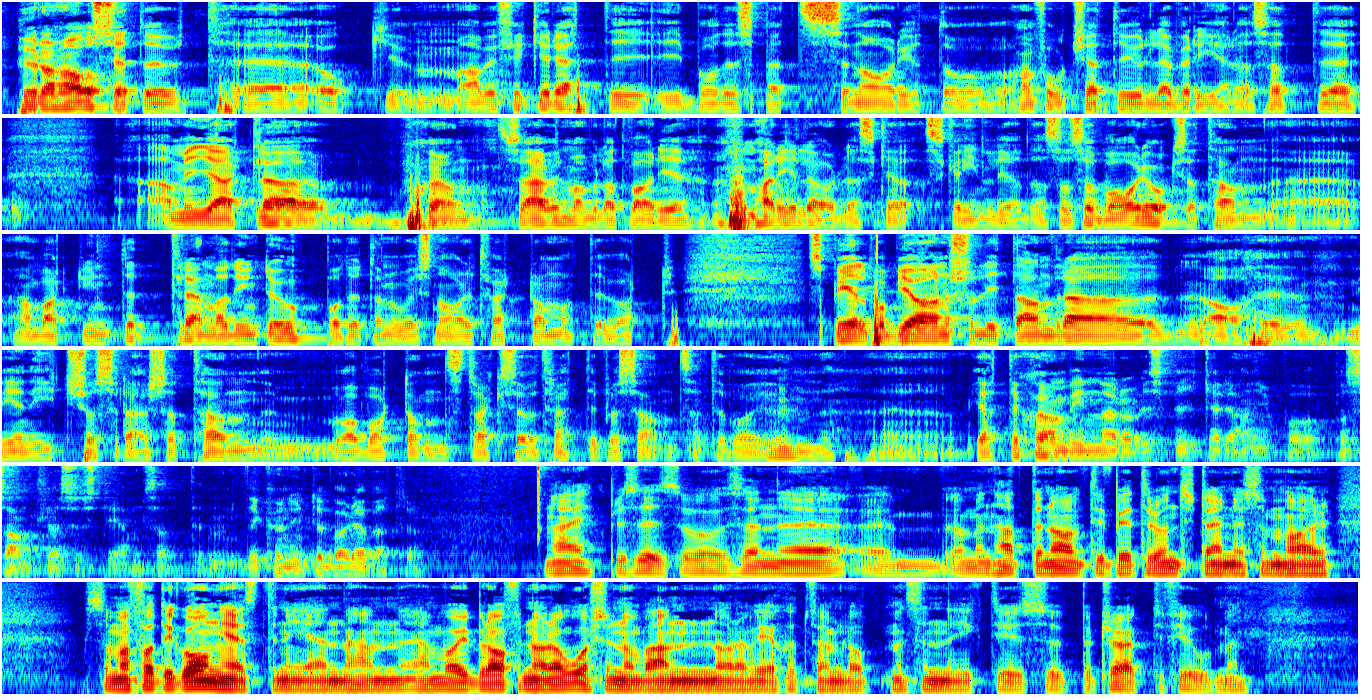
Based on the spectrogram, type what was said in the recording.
hur han har sett ut. Eh, och ja, vi fick ju rätt i, i både spetsscenariot och han fortsätter ju leverera. Så att, eh, Ja men jäkla skönt, så här vill man väl att varje, varje lördag ska, ska inledas. Och så var det också att han, eh, han vart ju inte, trendade ju inte uppåt utan det var ju snarare tvärtom att det vart spel på Björns och lite andra, ja, eh, Vienic och sådär. Så att han var vart han strax över 30% så att det var ju mm. en eh, jätteskön vinnare och vi spikade han ju på, på samtliga system. Så att det, det kunde inte börja bättre. Nej, precis. Och sen, eh, men hatten av till Peter Untersteiner som har som har fått igång hästen igen. Han, han var ju bra för några år sedan och vann några V75-lopp. Men sen gick det ju supertrögt i fjol. Men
